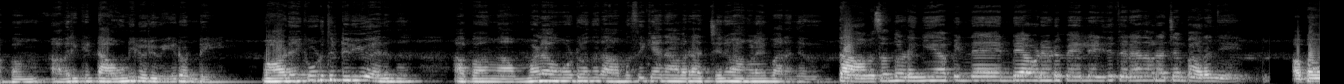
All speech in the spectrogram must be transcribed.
അപ്പം അവർക്ക് ടൗണിൽ ഒരു വീടുണ്ട്. വാടകയ്ക്ക് കൊടുത്തിട്ടിരിക്കുമായിരുന്നു അപ്പൊ നമ്മൾ അങ്ങോട്ട് വന്ന് താമസിക്കാൻ അവരുടെ അച്ഛനും ആങ്ങളെയും പറഞ്ഞത്. താമസം തുടങ്ങിയ പിന്നെ എന്റെ അവിടെയുടെ പേരിൽ എഴുതി തരാന്ന് അവരുടെ അച്ഛൻ പറഞ്ഞു. അപ്പം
